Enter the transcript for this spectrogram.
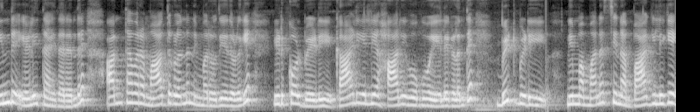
ಹಿಂದೆ ಎಳಿತಾ ಇದ್ದಾರೆ. ಅಂದರೆ ಅಂಥವರ ಮಾತುಗಳನ್ನು ನಿಮ್ಮ ಹೃದಯದೊಳಗೆ ಇಟ್ಕೊಳ್ಬೇಡಿ ಗಾಳಿಯಲ್ಲಿ ಹಾರಿ ಹೋಗುವ ಎಲೆಗಳಂತೆ ಬಿಟ್ಬಿಡಿ. ನಿಮ್ಮ ಮನಸ್ಸಿನ ಬಾಗಿಲಿಗೆ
